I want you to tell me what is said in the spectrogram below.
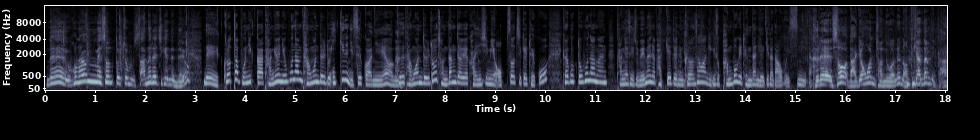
네, 호남에선 또 좀 싸늘해지겠는데요? 네, 그렇다 보니까 당연히 호남 당원들도 있기는 있을 거 아니에요. 네. 그 당원들도 전당대회에 관심이 없어지게 되고 결국 또 호남은 당에서 이제 외면을 받게 되는 그런 상황이 계속 반복이 된다는 얘기가 나오고 있습니다. 그래서 나경원 전 의원은 어떻게 한답니까?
